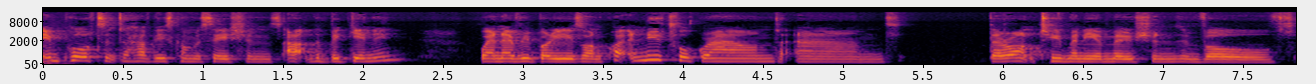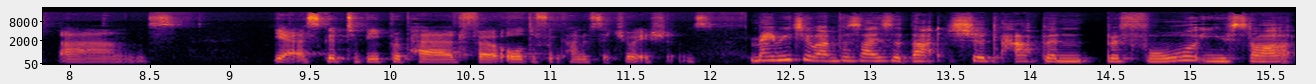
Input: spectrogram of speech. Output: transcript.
Important to have these conversations at the beginning when everybody is on quite a neutral ground and there aren't too many emotions involved and yeah it's good to be prepared for all different kind of situations maybe to emphasize that that should happen before you start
